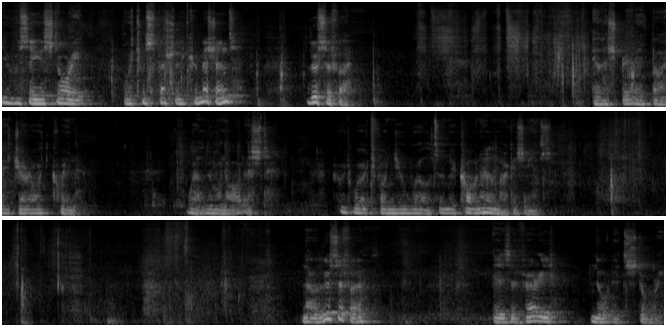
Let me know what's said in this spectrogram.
You will see a story which was specially commissioned, Lucifer, illustrated by Gerard Quinn, well-known artist who'd worked for New Worlds and the Carnell magazines. Now, Lucifer is a very noted story.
